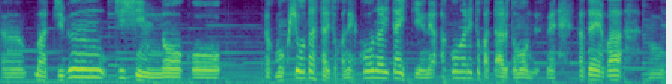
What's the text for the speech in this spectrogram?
うん、まあ自分自身の、こう、なんか目標を立てたりとかね、こうなりたいっていうね、憧れとかってあると思うんですね。例えば、うん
